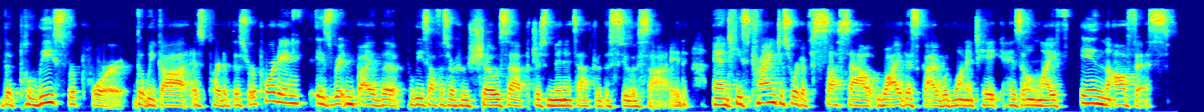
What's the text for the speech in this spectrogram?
The police report that we got as part of this reporting is written by the police officer who shows up just minutes after the suicide. And he's trying to sort of suss out why this guy would want to take his own life in the office.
